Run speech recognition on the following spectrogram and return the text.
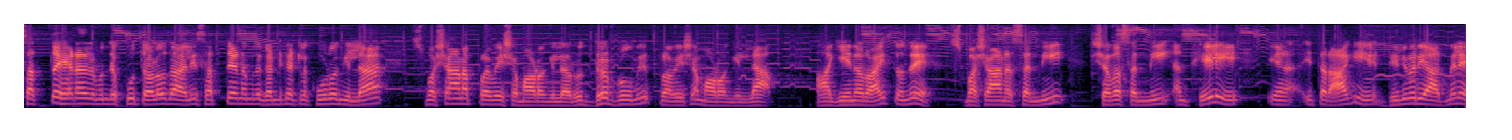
ಸತ್ತ ಹೆಣದ ಮುಂದೆ ಕೂತು ಅಳೋದಾಗಲಿ ಸತ್ತ ಹೆಣ ಮುಂದೆ ಗಂಟುಗಟ್ಟಲೆ ಕೂಡೋಂಗಿಲ್ಲ ಸ್ಮಶಾನ ಪ್ರವೇಶ ಮಾಡೋಂಗಿಲ್ಲ ರುದ್ರಭೂಮಿ ಪ್ರವೇಶ ಮಾಡೋಂಗಿಲ್ಲ. ಆಗೇನಾರು ಆಯಿತು ಅಂದರೆ ಸ್ಮಶಾನ ಸನ್ನಿ ಶವ ಸನ್ನಿ ಆ, ಈ ಥರ ಆಗಿ ಡೆಲಿವರಿ ಆದಮೇಲೆ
